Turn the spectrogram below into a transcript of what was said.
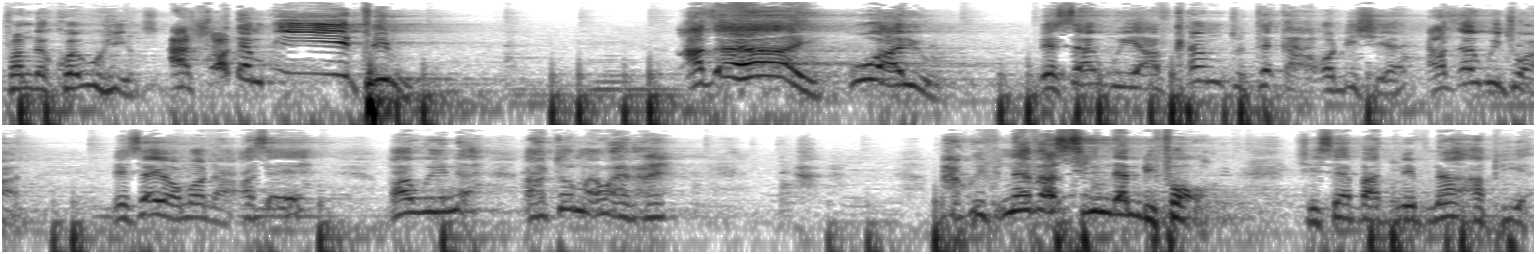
From the Kwahu Hills. I saw them eat him. I said, hey, who are you? They said, we have come to take our audition. I said, which one? They said, your mother. I said, but we, I told my wife? But we've never seen them before. She said, but they've now appeared.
